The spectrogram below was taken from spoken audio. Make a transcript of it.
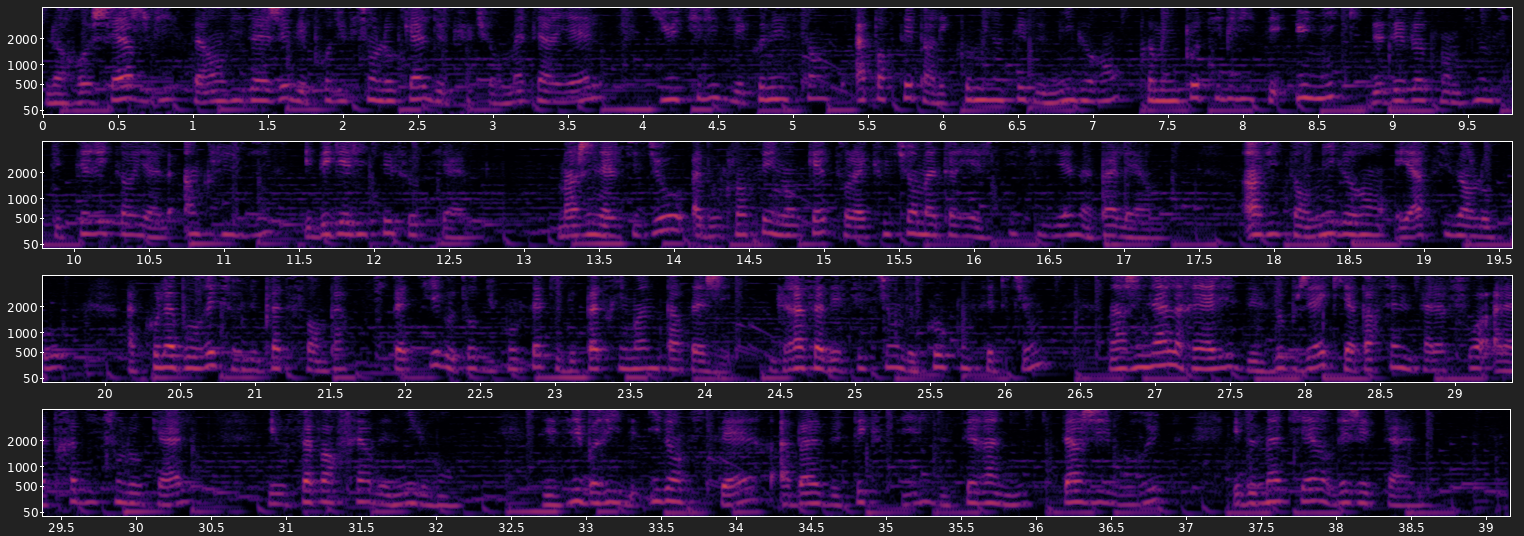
Leurs recherches visent à envisager des productions locales de culture matérielle qui utilisent les connaissances apportées par les communautés de migrants comme une possibilité unique de développement d'identité territoriale inclusive et d'égalité sociale. Marginal Studio a donc lancé une enquête sur la culture matérielle sicilienne à Palerme, invitant migrants et artisans locaux collaborer sur une plateforme participative autour du concept de patrimoine partagé. Grâce à des sessions de co-conception, Marginal réalise des objets qui appartiennent à la fois à la tradition locale et au savoir-faire des migrants. Des hybrides identitaires à base de textiles, de céramique, d'argile brute et de matières végétales.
